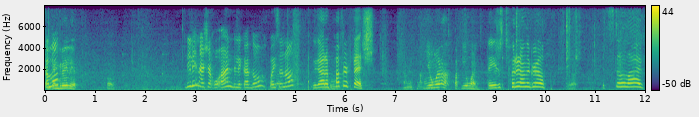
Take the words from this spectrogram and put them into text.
Kamot. can grill it. Dili na siya kuan, delikado, poisonous. We got a puffer fish, Takyungan na, takyungan. and you just put it on the grill. It's still alive.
